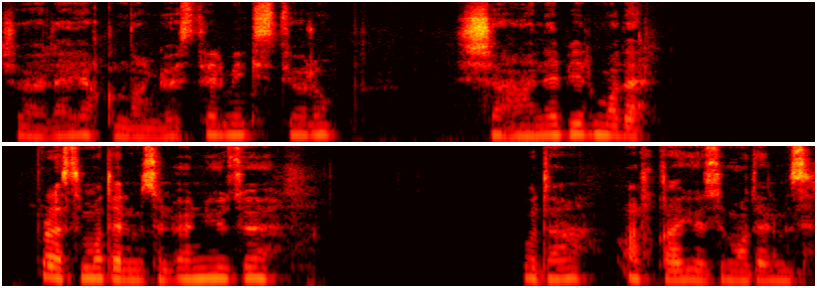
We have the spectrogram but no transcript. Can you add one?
Şöyle yakından göstermek istiyorum. Şahane bir model. Burası modelimizin ön yüzü. Bu da arka yüzü modelimizin.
